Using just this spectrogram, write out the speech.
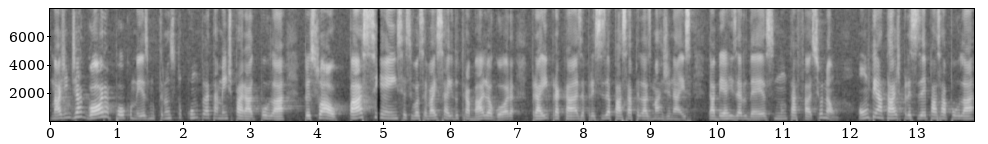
Imagem de agora há pouco mesmo, trânsito completamente parado por lá. Pessoal, paciência se você vai sair do trabalho agora para ir para casa, precisa passar pelas marginais da BR-010, não está fácil, não. Ontem à tarde precisei passar por lá,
